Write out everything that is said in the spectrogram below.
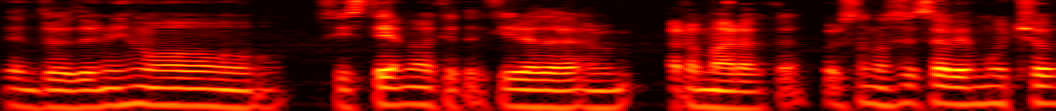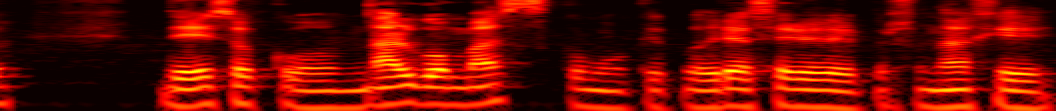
Dentro del mismo sistema que te quiere dar- armar acá. Por eso no se sale mucho de eso con algo más, como que podría ser el personaje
